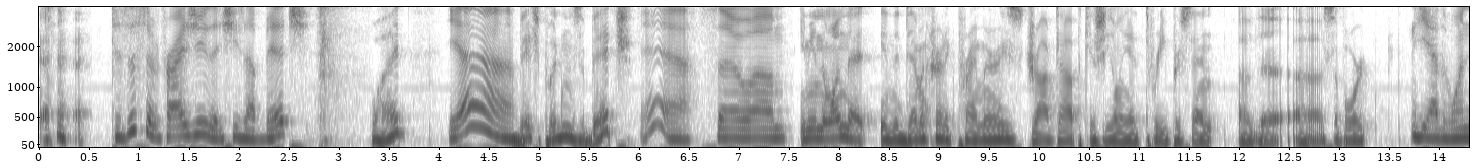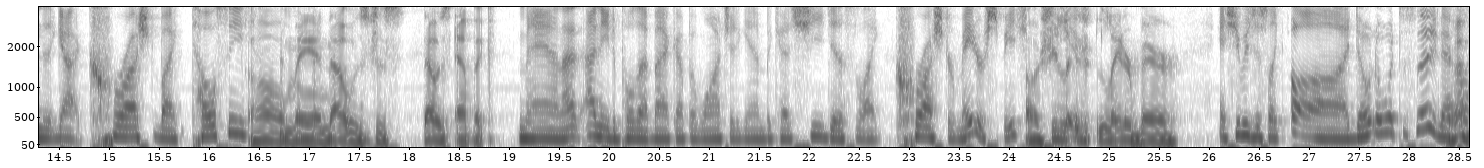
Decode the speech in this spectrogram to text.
Does this surprise you that she's a bitch? What? Yeah. Bitch Puddin's a bitch. Yeah. So, um, You mean the one that in the Democratic primaries dropped out because she only had 3% of the uh, support? yeah, the one that got crushed by Tulsi. Oh, man, that was just, that was epic. Man, I, I need to pull that back up and watch it again because she just like crushed her, made her speech. Oh, she la- her bear. and she was just like, "Oh, I don't know what to say now." Yeah.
